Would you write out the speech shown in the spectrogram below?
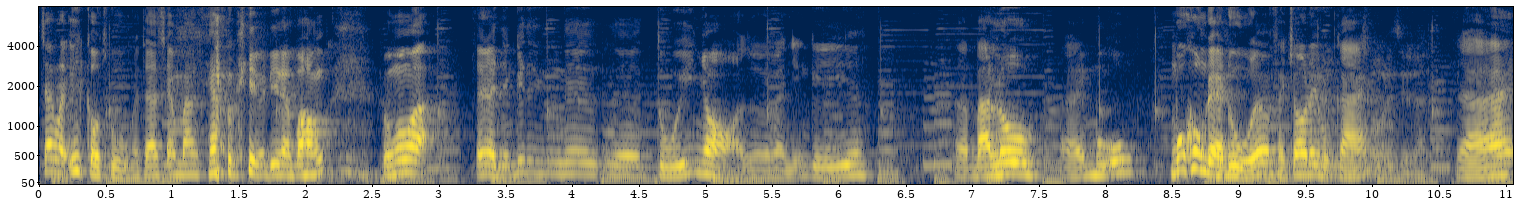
chắc là ít cầu thủ người ta sẽ mang theo khi mà đi đá bóng đúng không ạ? Đây là những cái uh, túi nhỏ rồi là những cái uh, ba lô đấy mũ. Mũ không đầy đủ đâu phải cho đây một cái. Đấy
